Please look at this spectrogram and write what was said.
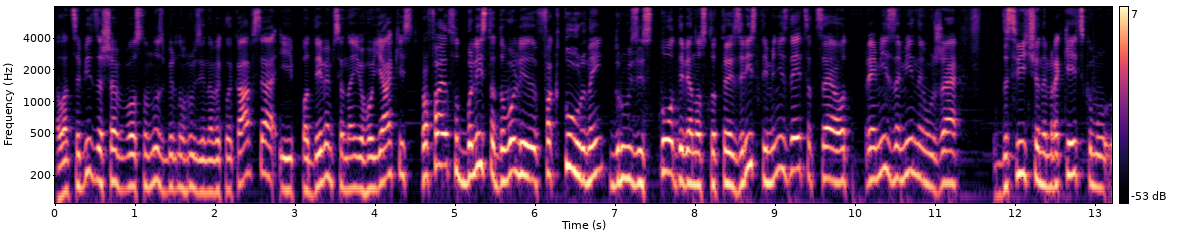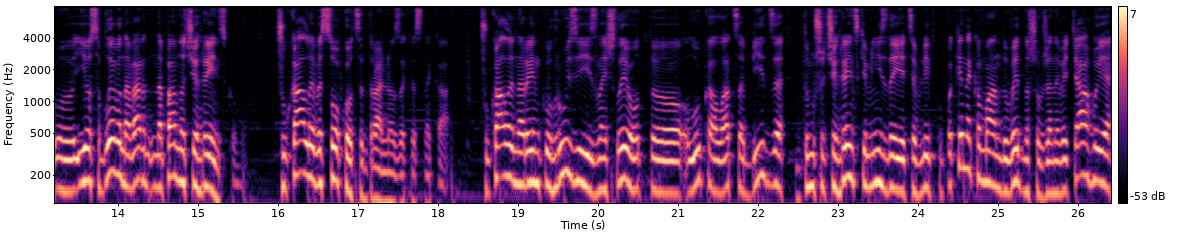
Лацабідзе ще в основну збірну Грузії не викликався, і подивимося на його якість. Профайл футболіста доволі фактурний, друзі, 193 зріст. І мені здається, це от прямі заміни уже досвідченим ракетському і особливо, напевно, Чигринському. Шукали високого центрального захисника. Шукали на ринку Грузії і знайшли от о, Лука Лацабідзе, тому що Чигринський, мені здається, влітку покине команду. Видно, що вже не витягує.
